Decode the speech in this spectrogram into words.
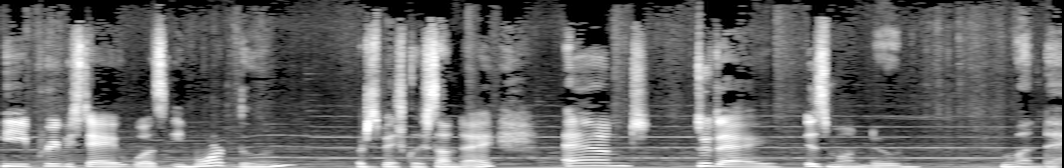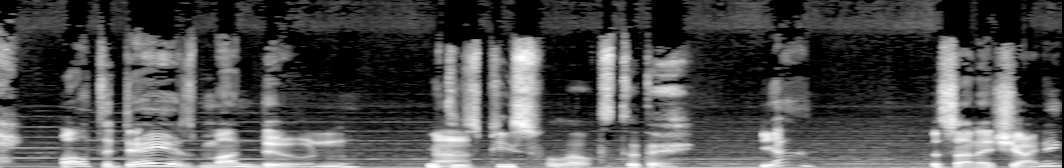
The previous day was Imordun, which is basically Sunday, and today is Mundoon, Monday. Well, today is Mundoon. It is Ah. peaceful out today. Yeah. The sun is shining.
